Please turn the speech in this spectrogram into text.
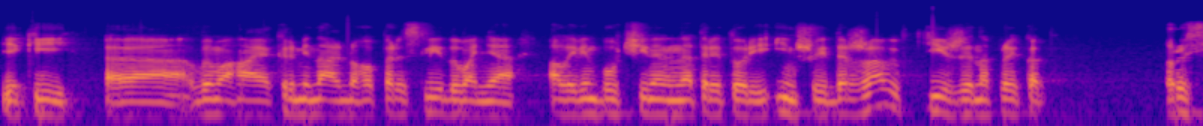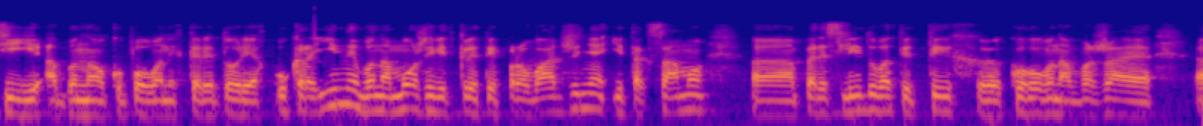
який е, вимагає кримінального переслідування, але він був вчинений на території іншої держави, в тій же, наприклад. Росії або на окупованих територіях України вона може відкрити провадження і так само е, переслідувати тих, е, кого вона вважає е,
